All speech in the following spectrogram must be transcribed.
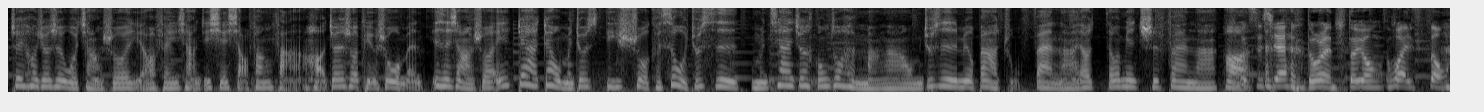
最后就是我讲说，也要分享一些小方法哈，就是说，比如说我们一直想说，哎，对啊，对啊，我们就是低硕，可是我就是我们现在就是工作很忙啊，我们就是没有办法煮饭啊，要在外面吃饭啊，或者是现在很多人都用外送，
